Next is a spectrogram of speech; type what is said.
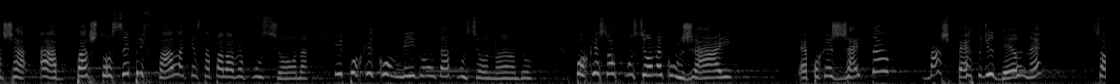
achar, ah, pastor sempre fala que essa palavra funciona, e por que comigo não está funcionando? Porque só funciona com Jai. É porque Jai está mais perto de Deus, né? Só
